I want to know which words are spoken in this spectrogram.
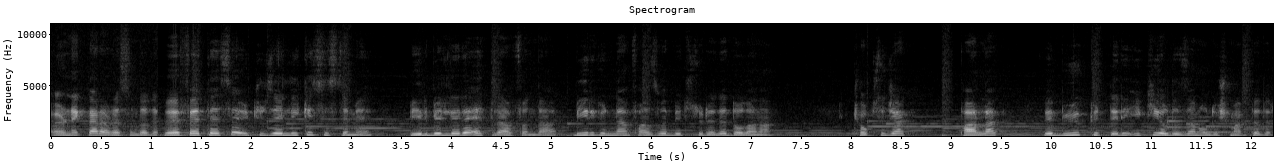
örnekler arasındadır. VFTS 352 sistemi birbirleri etrafında bir günden fazla bir sürede dolanan, çok sıcak, parlak ve büyük kütleli iki yıldızdan oluşmaktadır.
